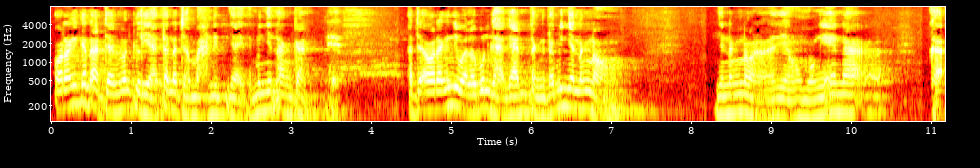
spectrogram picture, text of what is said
Orang ini kan ada memang kelihatan ada magnetnya itu menyenangkan. Ya. Ada orang ini walaupun nggak ganteng tapi nyeneng no, nyeneng no, yang ngomongnya enak, gak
